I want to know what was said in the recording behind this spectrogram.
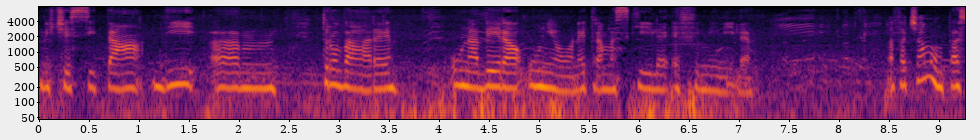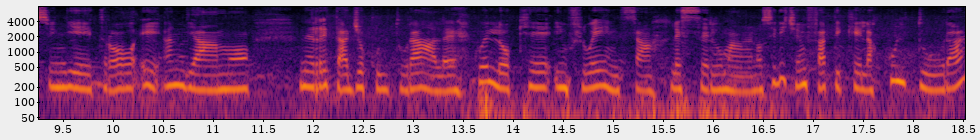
necessità di um, trovare una vera unione tra maschile e femminile. Ma facciamo un passo indietro e andiamo nel retaggio culturale, quello che influenza l'essere umano. Si dice infatti che la cultura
